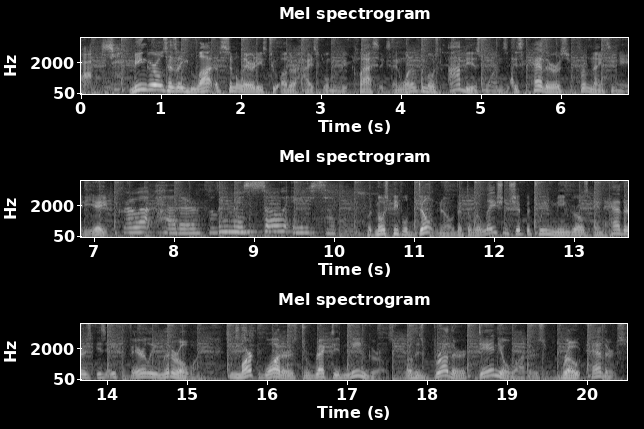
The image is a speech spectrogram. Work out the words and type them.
Fetch. Mean Girls has a lot of similarities to other high school movie classics, and one of the most obvious ones is Heathers from 1988. Grow up, Heather. Believe me, it's so 87. But most people don't know that the relationship between Mean Girls and Heathers is a fairly literal one. Mark Waters directed Mean Girls, while his brother, Daniel Waters, wrote Heathers.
